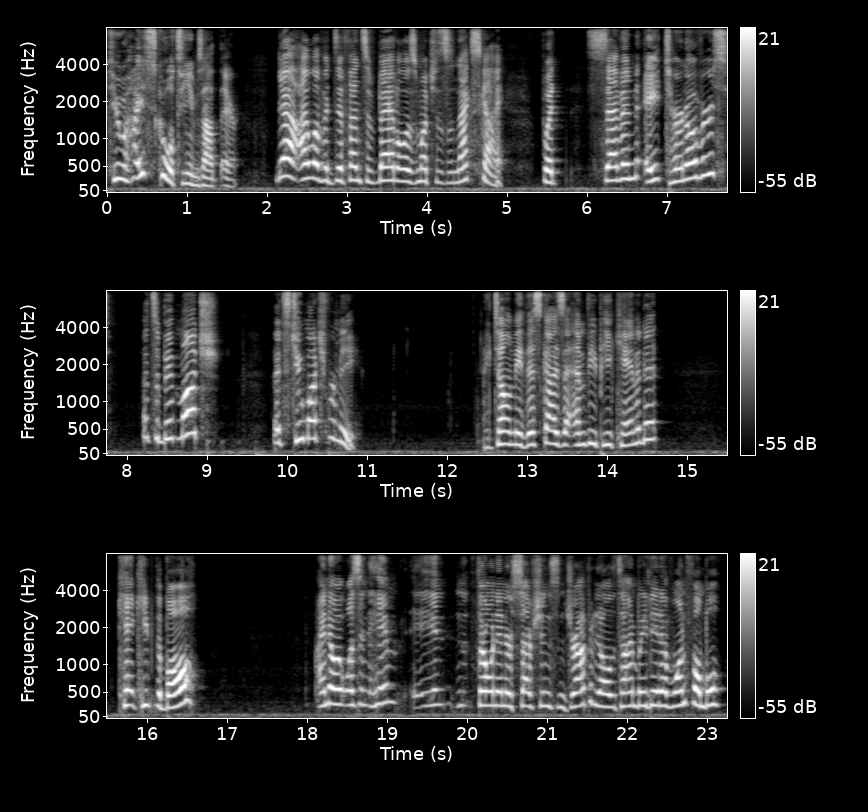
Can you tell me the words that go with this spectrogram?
two high school teams out there. Yeah, I love a defensive battle as much as the next guy, but seven, eight turnovers? That's a bit much. That's too much for me. You telling me this guy's an MVP candidate? Can't keep the ball? I know it wasn't him eh, throwing interceptions and dropping it all the time, but he did have one fumble.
